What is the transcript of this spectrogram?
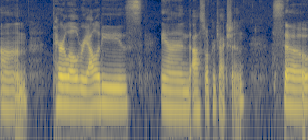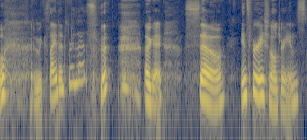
um, parallel realities, and astral projection. So I'm excited for this. okay, so inspirational dreams.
